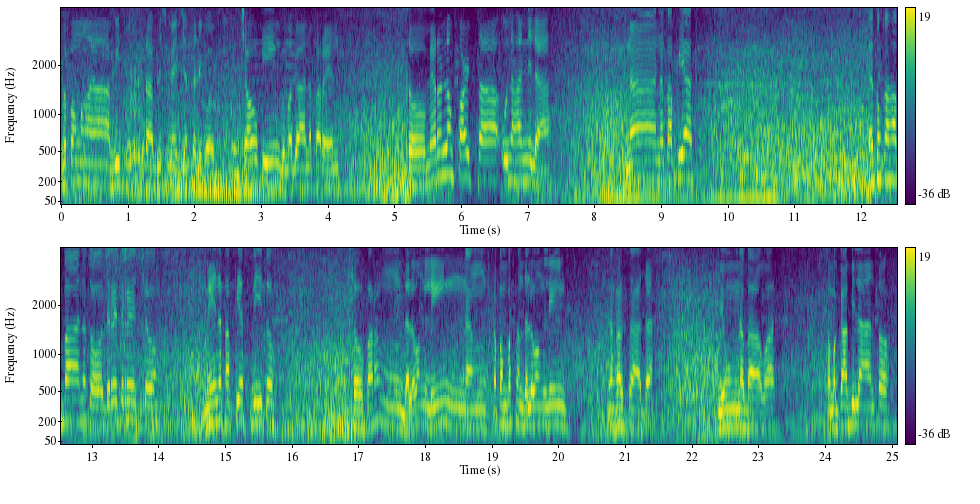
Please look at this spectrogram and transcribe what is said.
iba pang mga business establishment dyan sa likod. Yung Chowking, gumagana pa rin. So, meron lang part sa unahan nila na natapyas. Etong kahabaan na to, dire-diretso, may natapyas dito. So, parang dalawang lane, ng katumbas ng dalawang lane ng kalsada yung nabawas. Sa magkabilaan to.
